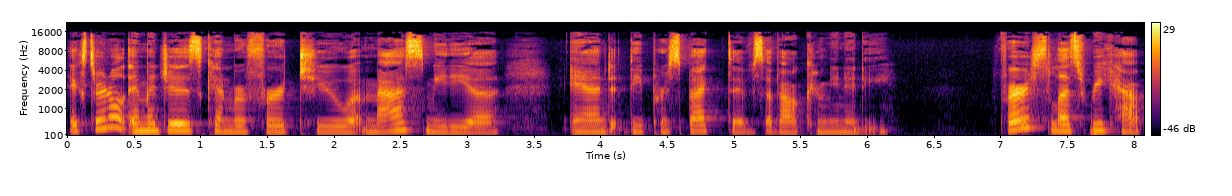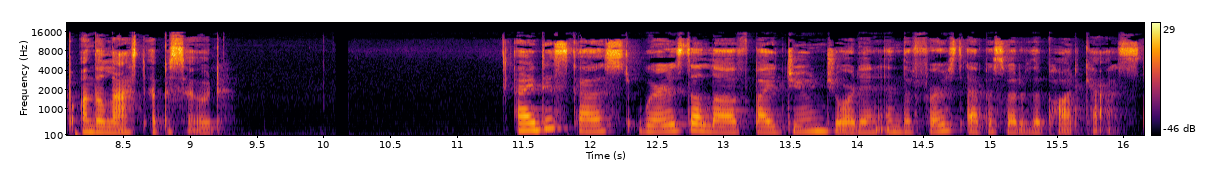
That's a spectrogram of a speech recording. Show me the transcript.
External images can refer to mass media and the perspectives of our community. First, let's recap on the last episode. I discussed Where is the Love by June Jordan in the first episode of the podcast.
